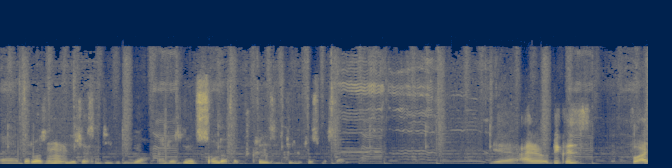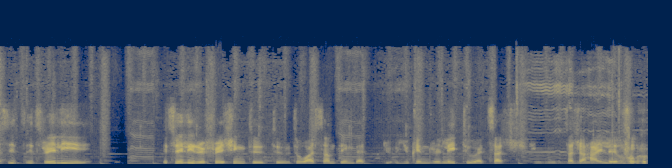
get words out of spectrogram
And that was on Mm. VHS and DVD, yeah. And it was getting sold out like crazy during Christmas time. Yeah, I know because for us it's it's really it's really refreshing to to to watch something that you, you can relate to at such such a high level.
